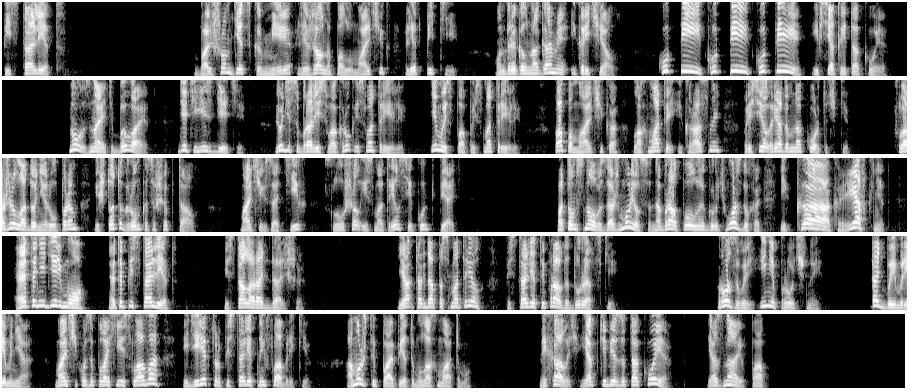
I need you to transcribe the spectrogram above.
Пистолет. В большом детском мире лежал на полу мальчик лет пяти. Он дрыгал ногами и кричал «Купи, купи, купи!» и всякое такое. Ну, знаете, бывает. Дети есть дети. Люди собрались вокруг и смотрели. И мы с папой смотрели. Папа мальчика, лохматый и красный, присел рядом на корточки – сложил ладони рупором и что-то громко зашептал. Мальчик затих, слушал и смотрел секунд пять. Потом снова зажмурился, набрал полную грудь воздуха и как рявкнет. «Это не дерьмо, это пистолет!» И стал орать дальше. Я тогда посмотрел, пистолет и правда дурацкий. Розовый и непрочный. Дать бы им ремня. Мальчику за плохие слова и директору пистолетной фабрики, а может и папе этому лохматому. Михалыч, я б тебе за такое? Я знаю, пап.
